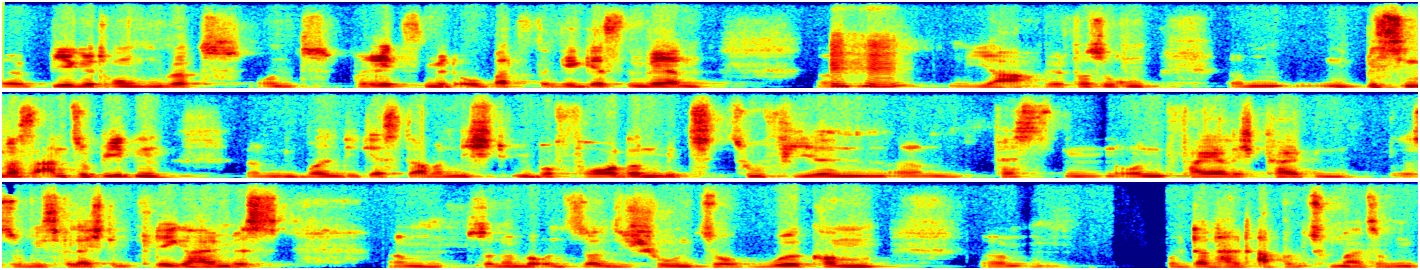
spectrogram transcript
äh, Bier getrunken wird und Brezen mit Oberster gegessen werden. Mhm. Ja, wir versuchen ein bisschen was anzubieten ähm, wollen die Gäste aber nicht überfordern mit zu vielen ähm, Festen und Feierlichkeiten, so wie es vielleicht im Pflegeheim ist, ähm, sondern bei uns sollen sie schon zur Ruhe kommen ähm, und dann halt ab und zu mal so,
